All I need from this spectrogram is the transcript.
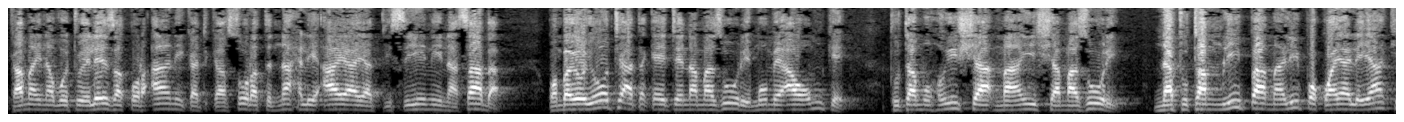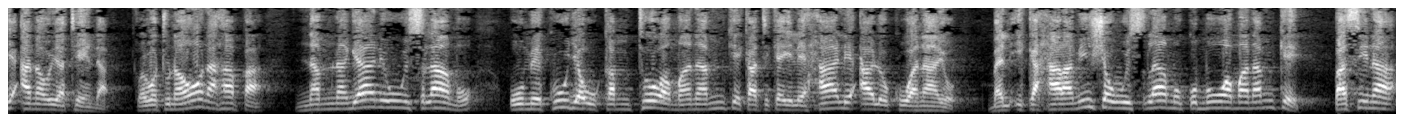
kama inavyotueleza qurani katika surat nahli aya ya tisini na saba kwamba yoyote atakayetenda mazuri mume au mke tutamuhuisha maisha mazuri na tutamlipa malipo kwa yale yake anayoyatenda. Kwa hivyo tunaona hapa namna gani uislamu umekuja ukamtoa mwanamke katika ile hali alokuwa nayo. Bali ikaharamisha uislamu kumuua mwanamke pasina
